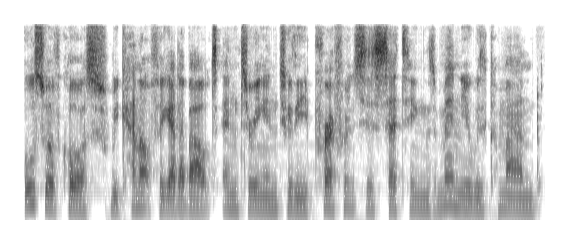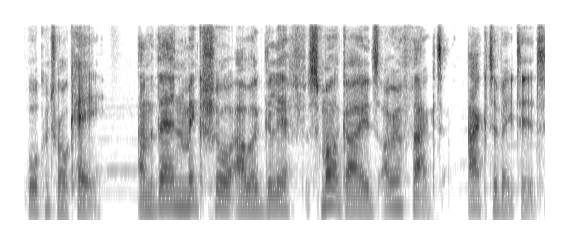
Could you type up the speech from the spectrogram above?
Also of course, we cannot forget about entering into the Preferences Settings menu with Command or Control K. And then make sure our glyph smart guides are in fact activated.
